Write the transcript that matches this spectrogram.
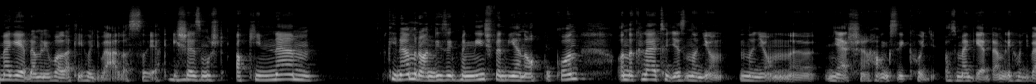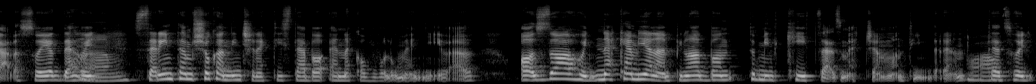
megérdemli valaki, hogy válaszoljak. Mm. És ez most, aki nem aki nem randizik, meg nincs fenn ilyen appokon, annak lehet, hogy ez nagyon, nagyon nyersen hangzik, hogy az megérdemli, hogy válaszoljak, de Nem. hogy szerintem sokan nincsenek tisztában ennek a volumenjével. Azzal, hogy nekem jelen pillanatban több mint 200 meccsem van Tinderen. Wow. Tehát, hogy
